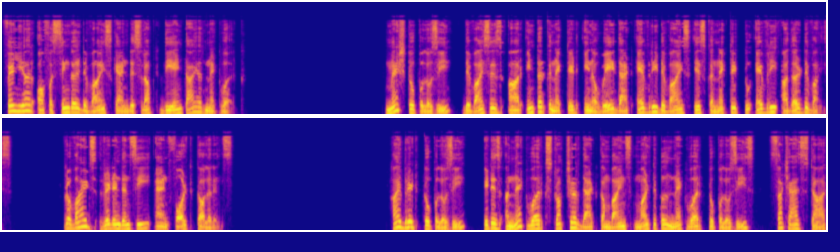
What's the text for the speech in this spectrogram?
Failure of a single device can disrupt the entire network. Mesh topology, devices are interconnected in a way that every device is connected to every other device. Provides redundancy and fault tolerance. Hybrid topology, it is a network structure that combines multiple network topologies such as star,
